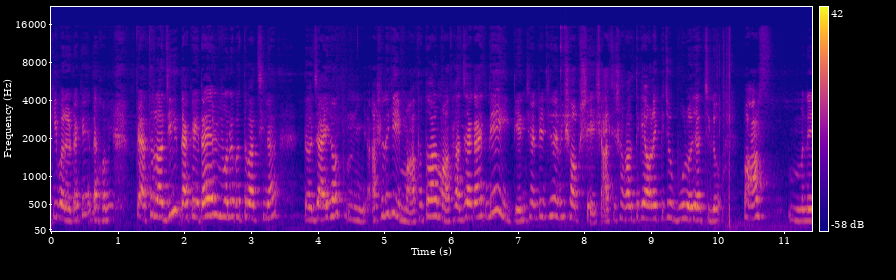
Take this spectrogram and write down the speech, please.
কি বলে ওটাকে? দেখো আমি প্যাথোলজি দেখো এটাই আমি মনে করতে পারছি না। তো যাই হোক আসলে কি, মাথা তো আর মাথার জায়গায় নেই টেনশন টেনশন আমি সব শেষ। আজকে সকাল থেকে অনেক কিছু ভুল হয়ে যাচ্ছিল পার্স মানে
